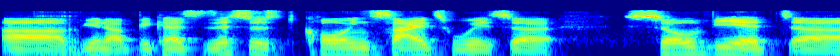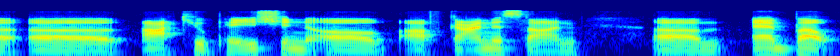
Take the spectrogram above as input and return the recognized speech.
Uh, you know, because this is coincides with uh, Soviet uh, uh, occupation of Afghanistan. Um, and but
